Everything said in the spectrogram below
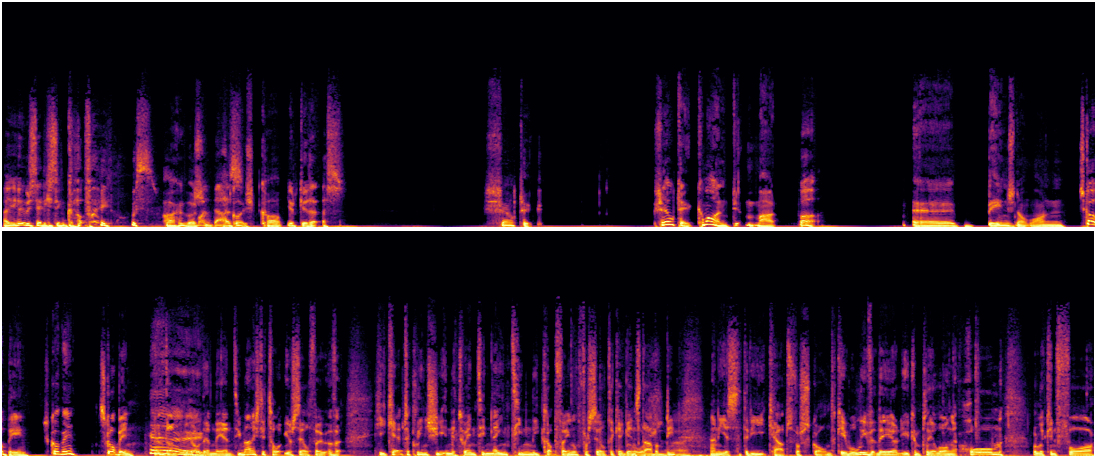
uh, who was the recent cup finals? Ah, who was? Come on, Daz. Scottish Cup. You're good at this. Celtic. Celtic, come on, d- Mark. What? Uh, Bain's not one. Scott Bain. Scott Bain. Scott Bain. Well done. We got there in the end. You managed to talk yourself out of it. He kept a clean sheet in the 2019 League Cup final for Celtic against course, Aberdeen, aye. and he has three caps for Scotland. Okay, we'll leave it there. You can play along at home. We're looking for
